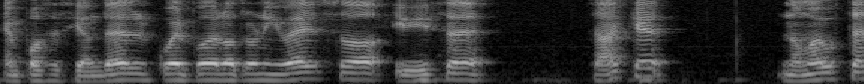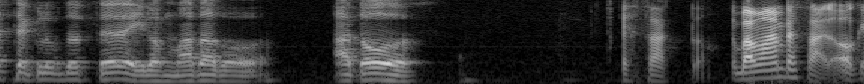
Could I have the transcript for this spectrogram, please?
en posesión del cuerpo del otro universo y dice, ¿sabes qué? No me gusta este club de ustedes y los mata a todos. A todos. Exacto. Vamos a empezar, ok.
